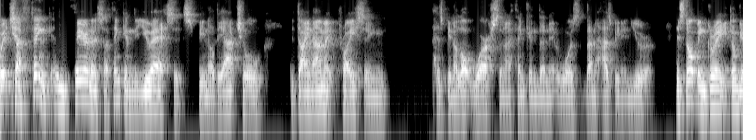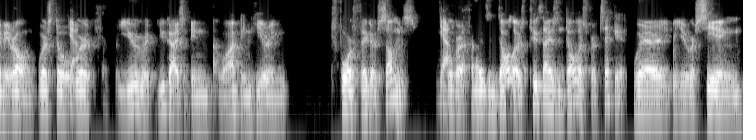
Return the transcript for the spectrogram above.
which I think, in fairness, I think in the US it's been the actual the dynamic pricing has been a lot worse than I think in, than it was than it has been in Europe. It's not been great. Don't get me wrong. We're still yeah. we're you were you guys have been well. I've been hearing four figure sums yeah. over a thousand dollars, two thousand dollars for a ticket, where you were seeing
